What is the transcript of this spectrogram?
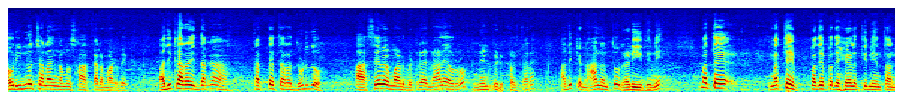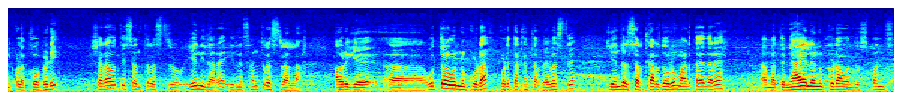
ಅವ್ರು ಇನ್ನೂ ಚೆನ್ನಾಗಿ ನಮಗೆ ಸಹಕಾರ ಮಾಡಬೇಕು. ಅಧಿಕಾರ ಇದ್ದಾಗ ಕತ್ತೆ ಥರ ದುಡಿದು ಆ ಸೇವೆ ಮಾಡಿಬಿಟ್ರೆ ನಾಳೆ ಅವರು ನೆನ್ಪಿಟ್ಕೊಳ್ತಾರೆ. ಅದಕ್ಕೆ ನಾನಂತೂ ರೆಡಿ ಇದ್ದೀನಿ. ಮತ್ತು, ಮತ್ತೆ ಪದೇ ಪದೇ ಹೇಳ್ತೀನಿ ಅಂತ ಅಂದ್ಕೊಳಕ್ಕೆ ಹೋಗಬೇಡಿ. ಶರಾವತಿ ಸಂತ್ರಸ್ತರು ಏನಿದ್ದಾರೆ, ಇನ್ನು ಸಂತ್ರಸ್ತರಲ್ಲ. ಅವರಿಗೆ ಉತ್ತರವನ್ನು ಕೂಡ ಕೊಡ್ತಕ್ಕಂಥ ವ್ಯವಸ್ಥೆ ಕೇಂದ್ರ ಸರ್ಕಾರದವರು ಮಾಡ್ತಾ ಇದ್ದಾರೆ. ಮತ್ತು ನ್ಯಾಯಾಲಯನೂ ಕೂಡ ಒಂದು ಸ್ಪಂದಿಸ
